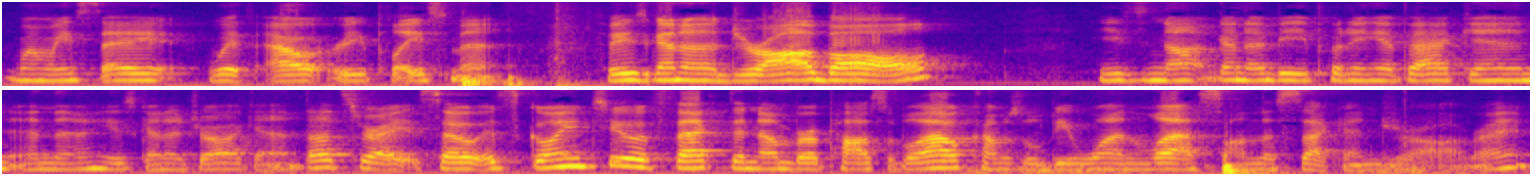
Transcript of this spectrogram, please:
when we say without replacement? So he's going to draw a ball. He's not going to be putting it back in and then he's going to draw again. That's right. So it's going to affect the number of possible outcomes will be one less on the second draw, right?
